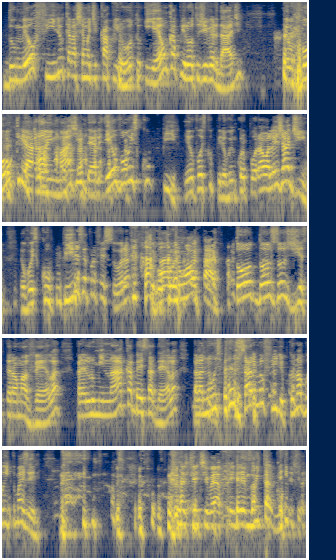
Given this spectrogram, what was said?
do meu filho, que ela chama de capiroto, e é um capiroto de verdade, eu vou criar uma imagem dela, eu vou esculpir, eu vou esculpir, eu vou incorporar o aleijadinho, eu vou esculpir essa professora, eu vou pôr num altar. Todos os dias terá uma vela para iluminar a cabeça dela, para ela não expulsar o meu filho, porque eu não aguento mais ele. Então, a gente vai aprender Exatamente. muita coisa.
